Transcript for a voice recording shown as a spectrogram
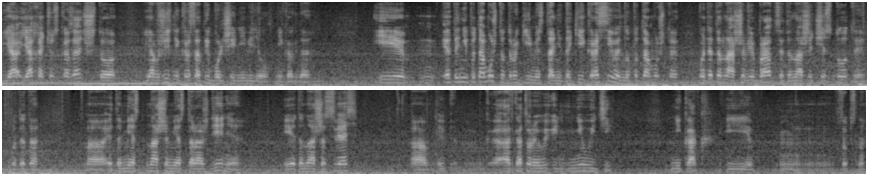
Я, я хочу сказать, что я в жизни красоты больше не видел никогда. И это не потому, что другие места не такие красивые, но потому что вот это наша вибрация, это наши частоты, вот это, э, это место, наше место рождения, и это наша связь, э, от которой не уйти никак. И, собственно,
